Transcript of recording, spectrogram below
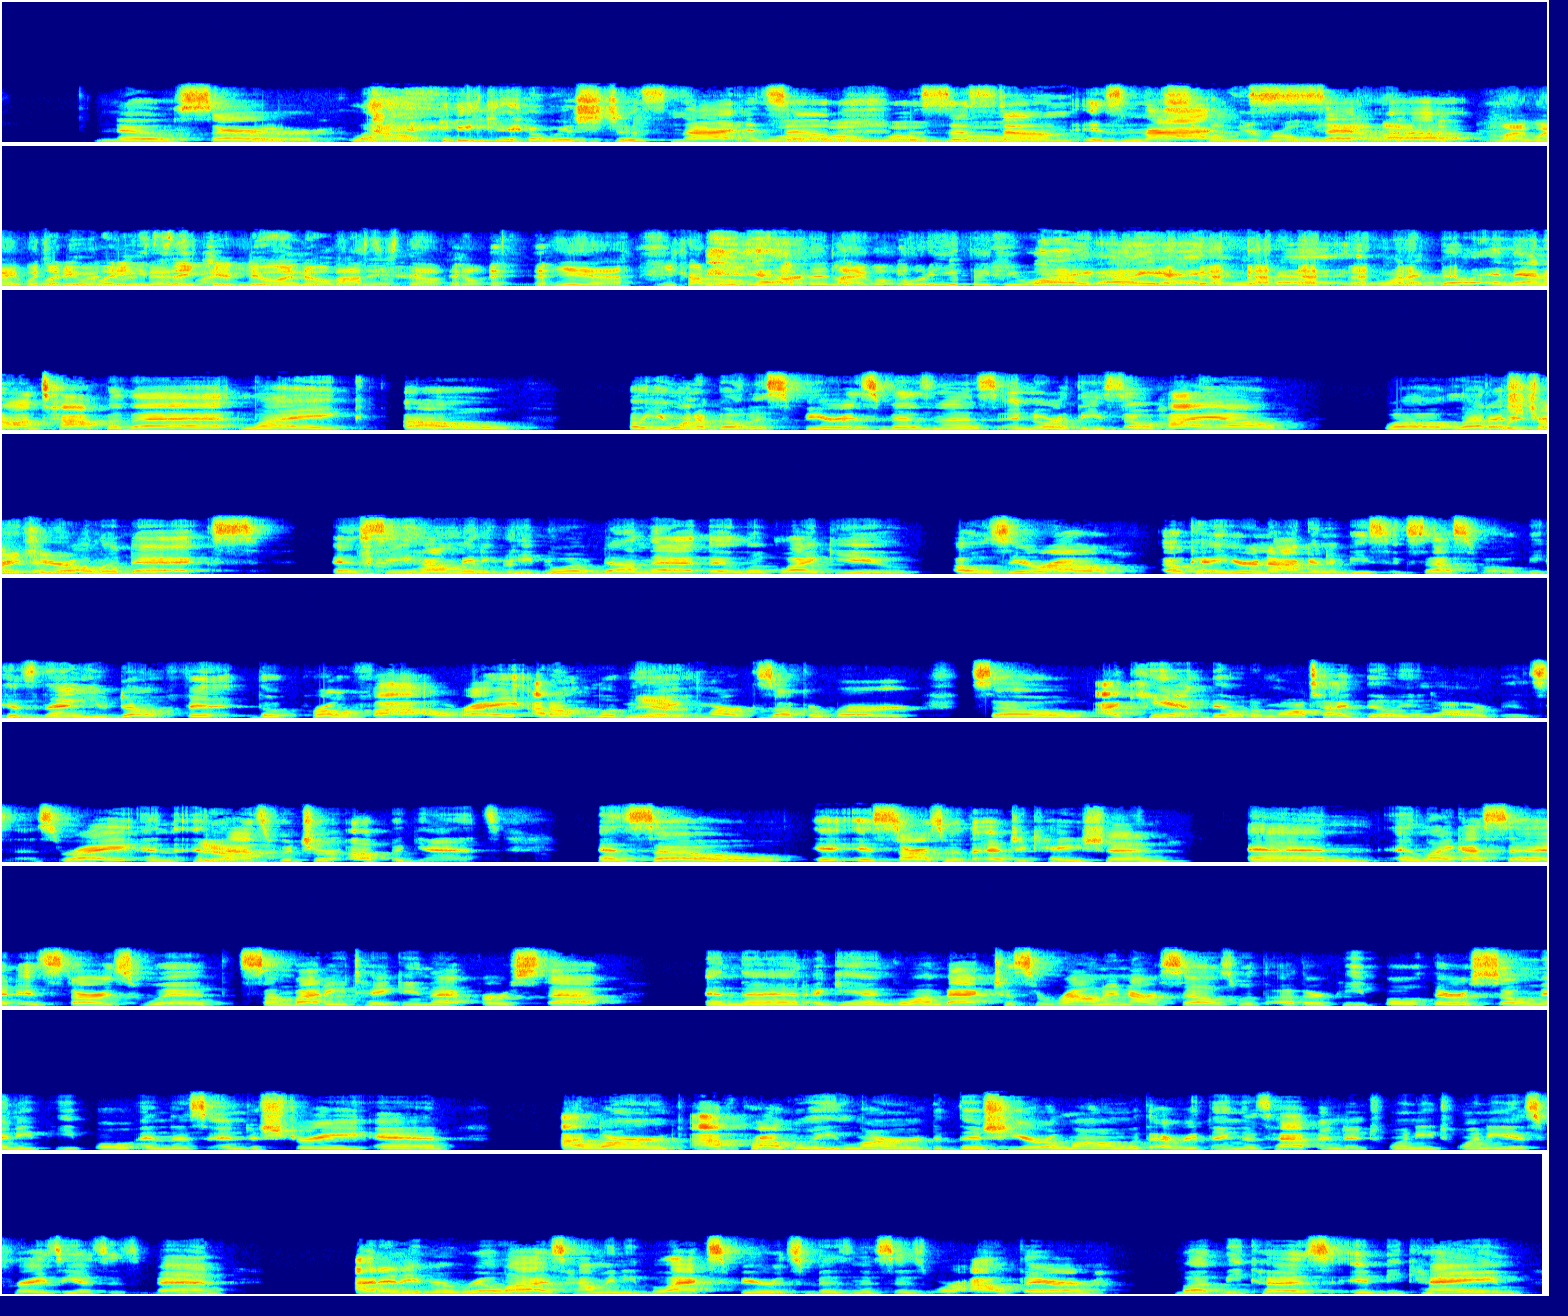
No, sir. Mm, no. Like it was just not. And whoa, so whoa, whoa, the system is not Slow your roll. set yeah, like, up. Like, wait, what, what, do, what do you think like, you're you, doing over there? Stuff. yeah, you trying to own something? Like, who do you think you are? Like, oh yeah, you wanna you wanna build, and then on top of that, like, oh, oh, you want to build a spirits business in Northeast Ohio? Well, let us we check the here. Rolodex and see how many people have done that that look like you. Oh, zero? Okay, you're not going to be successful because then you don't fit the profile, right? I don't look yeah. like Mark Zuckerberg. So I can't build a multi billion dollar business, right? And, and yeah. that's what you're up against. And so it, it starts with education. And, and like I said, it starts with somebody taking that first step and then again, going back to surrounding ourselves with other people, there are so many people in this industry. And I learned, I've probably learned this year alone with everything that's happened in 2020, as crazy as it's been. I didn't even realize how many Black spirits businesses were out there but because it became,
